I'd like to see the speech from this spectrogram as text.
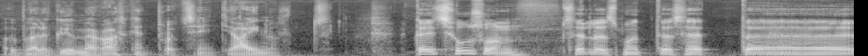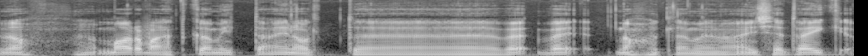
võib-olla kümme, kakskümmend protsenti ainult täitsa usun, selles mõttes, et eh, noh, ma arvan, et ka mitte ainult eh, noh, ütleme naised väike,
